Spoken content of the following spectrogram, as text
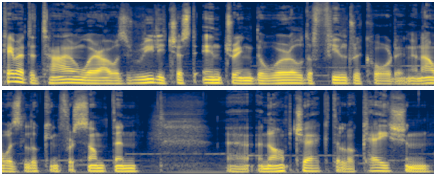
came at a time where I was really just entering the world of field recording, and I was looking for something, uh, an object, a location,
